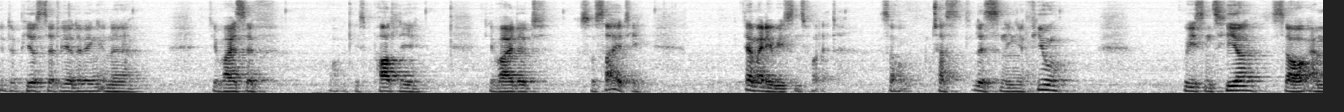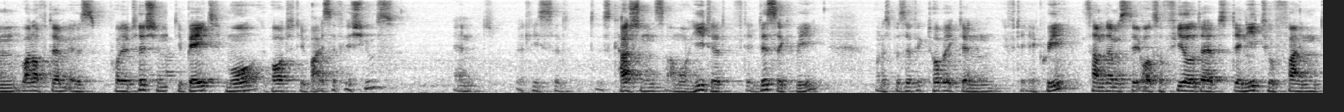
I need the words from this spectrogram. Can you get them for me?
it appears that we are living in a divisive, or at least partly divided society. There are many reasons for that. So just listening a few reasons here. So um, one of them is politicians debate more about divisive issues and at least the discussions are more heated if they disagree on a specific topic than if they agree. Sometimes they also feel that they need to find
